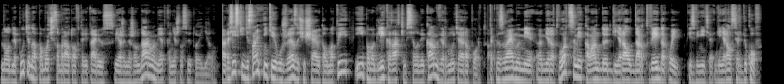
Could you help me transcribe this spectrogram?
Но для Путина помочь собрату-авторитарию с свежими жандармами – это, конечно, святое дело. Российские десантники уже защищают Алматы и помогли казахским силовикам вернуть аэропорт. Так называемыми э, миротворцами командует генерал Дарт Вейдер, ой, извините, генерал Сергей Сердюков.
